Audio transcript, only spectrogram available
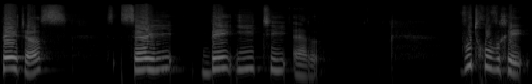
Peters, série BITL. Vous trouverez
